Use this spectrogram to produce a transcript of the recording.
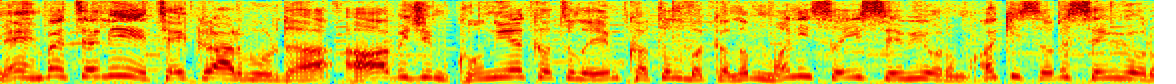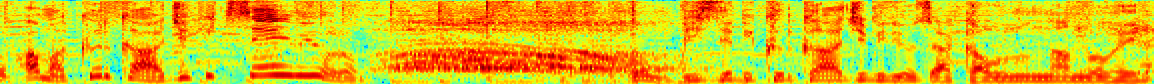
Mehmet Ali tekrar burada. Abicim konuya katılayım katıl bakalım. Manisa'yı seviyorum. Akisar'ı seviyorum ama kırk ağacı hiç sevmiyorum. Oğlum biz de bir kırk ağacı biliyoruz ha kavunundan dolayı.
